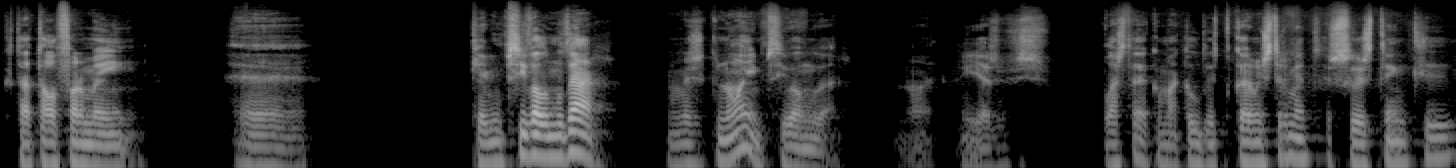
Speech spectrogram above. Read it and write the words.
que está de tal forma em. eh, que é impossível mudar, mas que não é impossível mudar. Não é? E às vezes, lá está, é como aquilo de tocar um instrumento. As pessoas têm que.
